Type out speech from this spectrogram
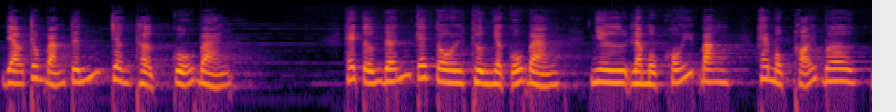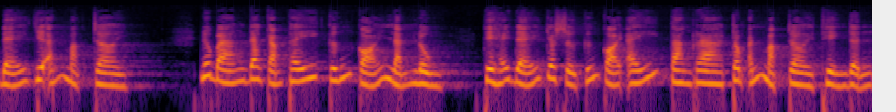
vào trong bản tính chân thật của bạn. Hãy tưởng đến cái tôi thường nhật của bạn như là một khối băng hay một thỏi bơ để dưới ánh mặt trời. Nếu bạn đang cảm thấy cứng cỏi lạnh lùng, thì hãy để cho sự cứng cỏi ấy tan ra trong ánh mặt trời thiền định.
